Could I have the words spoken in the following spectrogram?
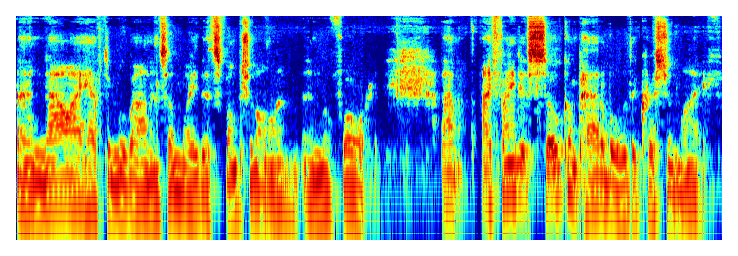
And now I have to move on in some way that's functional and, and move forward. Um, I find it so compatible with the Christian life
